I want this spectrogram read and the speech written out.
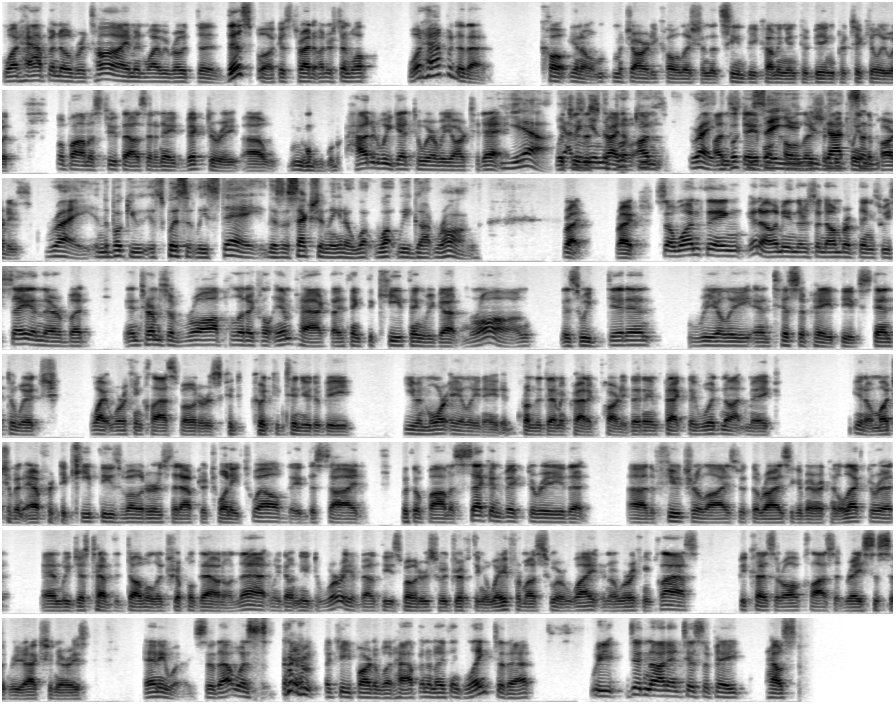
what happened over time, and why we wrote the, this book, is try to understand well, what happened to that, co- you know, majority coalition that seemed to be coming into being, particularly with Obama's 2008 victory. Uh, how did we get to where we are today? Yeah, which I mean, is in this the kind book of un- you, right, in the book you unstable say you, you coalition got between some, the parties. Right, in the book you explicitly say there's a section, you know, what what we got wrong. Right, right. So one thing, you know, I mean, there's a number of things we say in there, but in terms of raw political impact, I think the key thing we got wrong is we didn't really anticipate the extent to which white working class voters could could continue to be even more alienated from the Democratic Party. That in fact they would not make, you know, much of an effort to keep these voters. That after 2012 they'd decide with Obama's second victory that uh, the future lies with the rising American electorate, and we just have to double and triple down on that. We don't need to worry about these voters who are drifting away from us, who are white and are working class, because they're all closet racists and reactionaries. Anyway, so that was a key part of what happened, and I think linked to that we did not anticipate how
